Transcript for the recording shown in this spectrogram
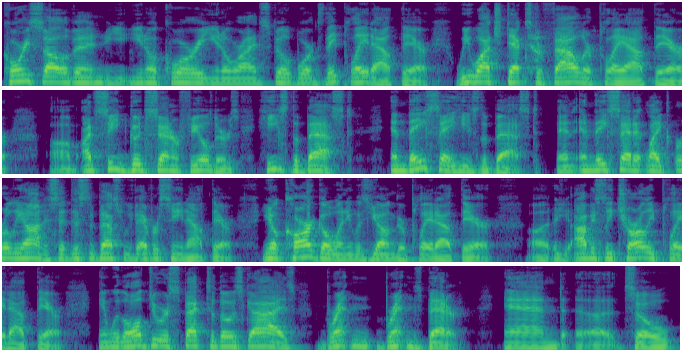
Cory Sullivan, you, you, know Cory. you know Ryan Spilborghs. They played out there. We watched Dexter Fowler play out there. Um, I've seen good center fielders. He's the best, and they say he's the best. And and they said it like early on. They said this is the best we've ever seen out there. You know, Cargo when he was younger played out there. Uh, obviously, Charlie played out there. And with all due respect to those guys, Brenton Brenton's better. And uh, so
